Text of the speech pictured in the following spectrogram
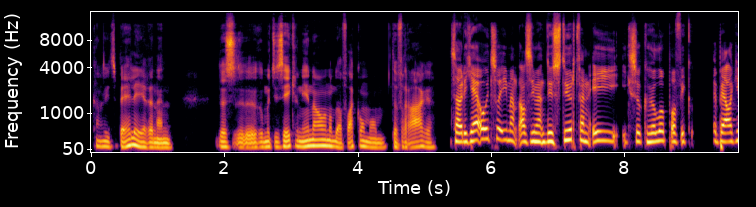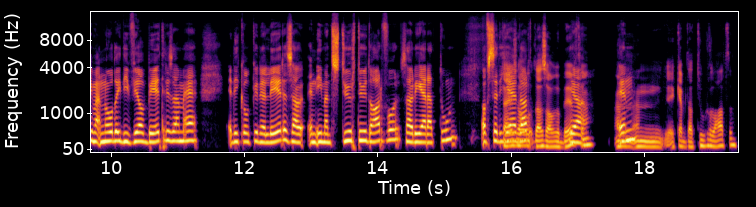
kan er iets bij leren. En dus eh, je moet je zeker inhouden op dat vlak om, om te vragen. Zou jij ooit zo iemand, als iemand dus stuurt van hey, ik zoek hulp of ik heb eigenlijk iemand nodig die veel beter is dan mij en ik wil kunnen leren, zou, en iemand stuurt u daarvoor, zou jij dat doen? Of zit Dat jij is, daar... al, dat is al gebeurd, Ja. En, En? en ik heb dat toegelaten.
